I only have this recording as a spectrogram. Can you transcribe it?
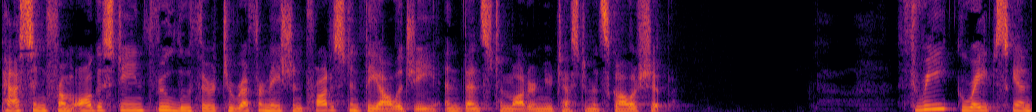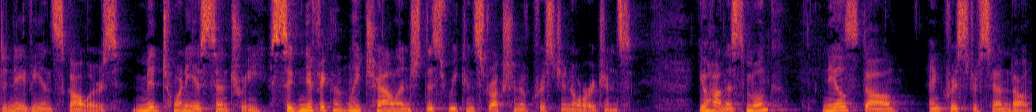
passing from Augustine through Luther to Reformation Protestant theology and thence to modern New Testament scholarship. Three great Scandinavian scholars, mid 20th century, significantly challenged this reconstruction of Christian origins Johannes Munck, Nils Dahl, and Krister Stendahl.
